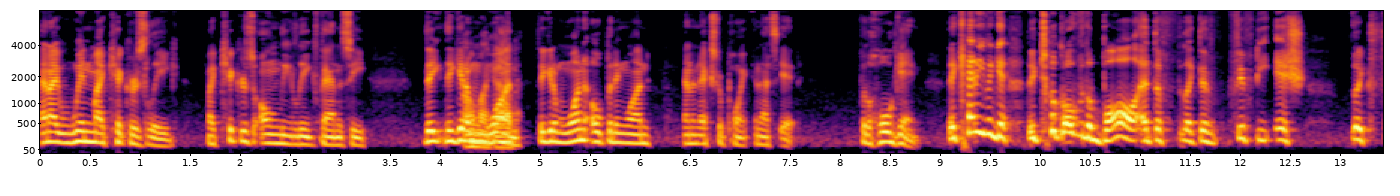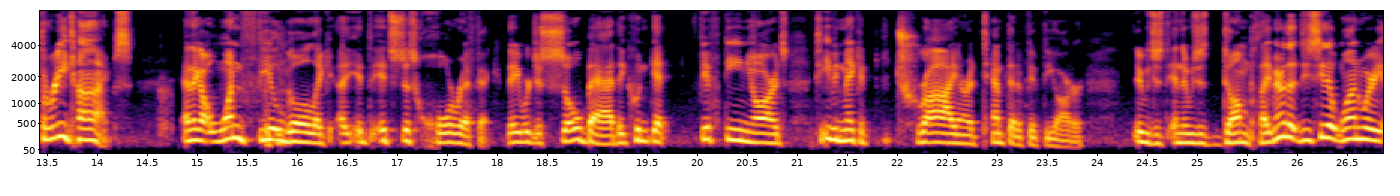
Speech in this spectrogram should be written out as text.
and I win my kickers league, my kickers only league fantasy. They they get oh him one. God. They get him one opening one and an extra point, and that's it for the whole game. They can't even get. They took over the ball at the like the fifty ish, like three times, and they got one field goal. Like it, it's just horrific. They were just so bad. They couldn't get fifteen yards to even make a try or attempt at a fifty yarder it was just and there was just dumb play. Remember that? Did you see that one where he,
